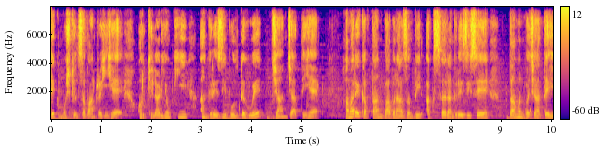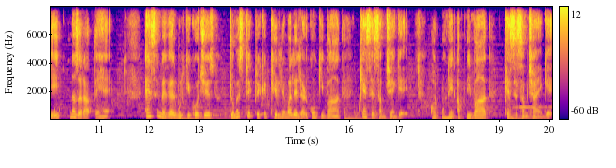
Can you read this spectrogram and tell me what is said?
एक मुश्किल जबान रही है, और खिलाड़ियों की अंग्रेज़ी बोलते हुए जान जाती है। हमारे कप्तान बाबर आज़म भी अक्सर अंग्रेज़ी से दामन बचाते ही नज़र आते हैं। ऐसे में गैर मुल्की कोचेस डोमेस्टिक क्रिकेट खेलने वाले लड़कों की बात कैसे समझेंगे और उन्हें अपनी बात कैसे समझाएँगे?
